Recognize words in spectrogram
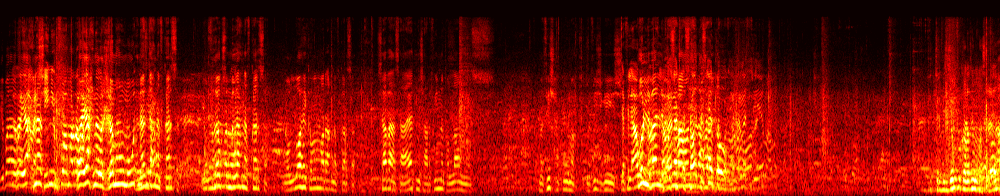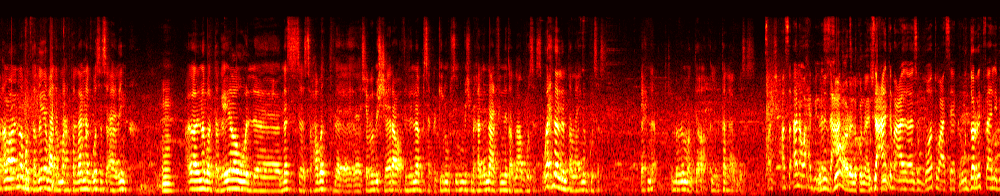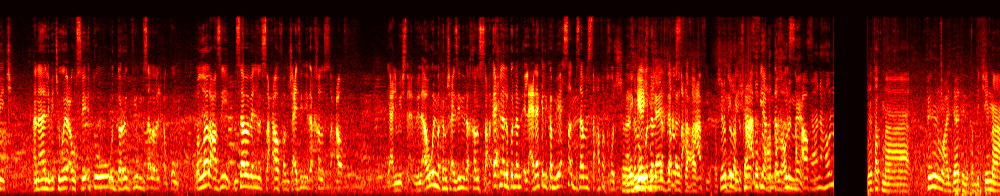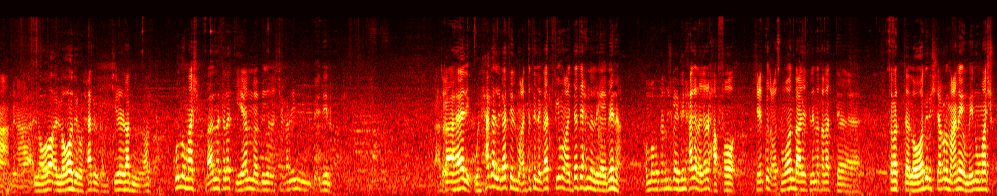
يبقى ريحنا وحشين ينفوها مرة واحدة. ريحنا لغمها وموتنا الناس دي. إحنا في كارثة. والله اقسم بالله إحنا في كارثة. والله كمان مرة إحنا في كارثة. سبع ساعات مش عارفين نطلعوا الناس. مفيش حكومة مفيش جيش. ده في الأول. كل بقى في اللي. بسمعه في التلفزيون في القناه المصرية. قالوا علينا بلطجية بعد ما طلعنا جثث أهالينا. قالوا علينا بلطجيه والناس صحابة شباب الشارع واقفين لنا بسكاكين وبسيوف مش مخلينا عارفين نطلع الجثث. وإحنا اللي مطلعين الجثث. إحنا شباب المنطقة اللي مطلع الجثث. حصل. أنا واحد من من الناس زعقت اللي كنا فيه. مع ظباط وعساكر واتضريت في أهل بيتي. أنا أهل بيتي وقعوا وسقطوا واتضريت فيهم بسبب الحكومة. والله العظيم بسبب الصحافة. مش عايزين يدخلوا الصحافة. يعني مش في الأول ما كانوش عايزين يدخلوا الصحافة. إحنا اللي كنا العراك اللي كان بيحصل بسبب الصحافة تخش. عشان عايزين كنا يدخل الصحافة. الصحافة. عافية. عشان أنتوا اللي هتسمعوا صوتنا بندخل للناس الصحافة. يعني هقول حضرتك ما فين المعدات اللي كانت بتشيل مع من اللوادر والحاجة اللي كانت بتشيل الرد من الأرض؟ كله ماشي بقالنا ثلاث أيام شغالين بإيدينا. كأهالي. والحاجة اللي جت المعدات اللي جت في معدات إحنا اللي جايبينها. هم ما كانوش جايبين حاجة غير الحفار شركة عثمان بعتت لنا ثلاث ثلاث لوادر اشتغلوا معانا يومين ومشوا.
